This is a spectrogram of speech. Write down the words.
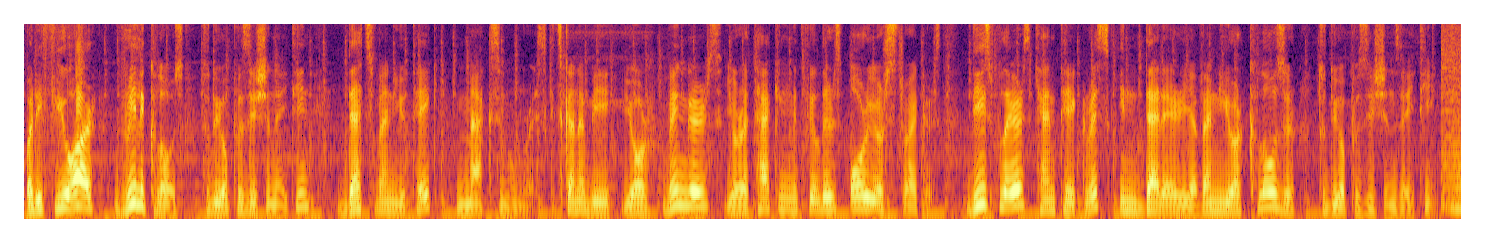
But if you are really close to the opposition 18, that's when you take maximum risk. It's gonna be your wingers, your attacking midfielders, or your strikers. These players can take risk in that area when you are closer to the opposition's 18.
